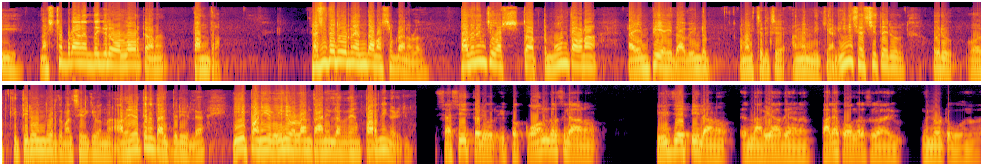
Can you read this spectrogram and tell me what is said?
ഈ നഷ്ടപ്പെടാൻ എന്തെങ്കിലും ഉള്ളവർക്കാണ് തന്ത്രം. ശശി തരൂരിന് എന്താ നഷ്ടപ്പെടാനുള്ളത്? പതിനഞ്ച് വർഷത്തെ മൂന്ന് തവണ എം പി ആയി ഇതാ വീണ്ടും മത്സരിച്ച് അങ്ങനെ നിൽക്കുകയാണ്. ഇനി ശശി തരൂർ ഒരു തിരുവനന്തപുരത്ത് മത്സരിക്കുമെന്ന് അദ്ദേഹത്തിന് താല്പര്യമില്ല. ഈ പണിയെ വെയിൽ കൊള്ളാൻ താനില്ല എന്ന് അദ്ദേഹം പറഞ്ഞു കഴിഞ്ഞു. ശശി തരൂർ ഇപ്പൊ കോൺഗ്രസിലാണോ ബി ജെ പിയിലാണോ എന്നറിയാതെയാണ് പല കോൺഗ്രസ്സുകാരും മുന്നോട്ട് പോകുന്നത്.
